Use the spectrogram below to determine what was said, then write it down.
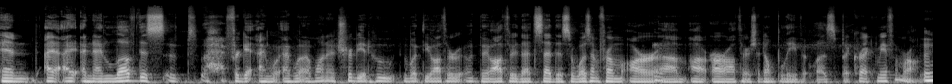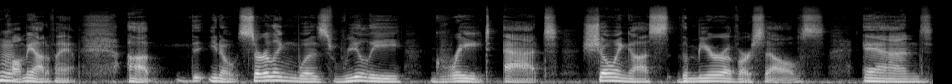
and I, I and I love this. uh, I forget. I, I, want to attribute who what the author the author that said this. It wasn't from our um, our, our authors. I don't believe it was, but correct me if I'm wrong. Call me out if I am. Uh, the, you know, Serling was really great at showing us the mirror of ourselves and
